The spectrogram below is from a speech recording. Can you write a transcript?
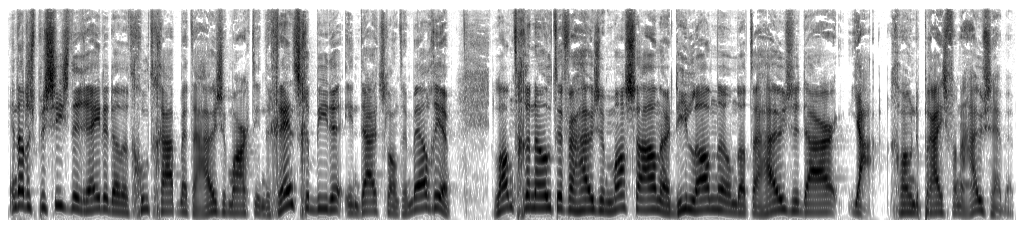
En dat is precies de reden dat het goed gaat met de huizenmarkt in de grensgebieden in Duitsland en België. Landgenoten verhuizen massaal naar die landen omdat de huizen daar ja, gewoon de prijs van een huis hebben.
